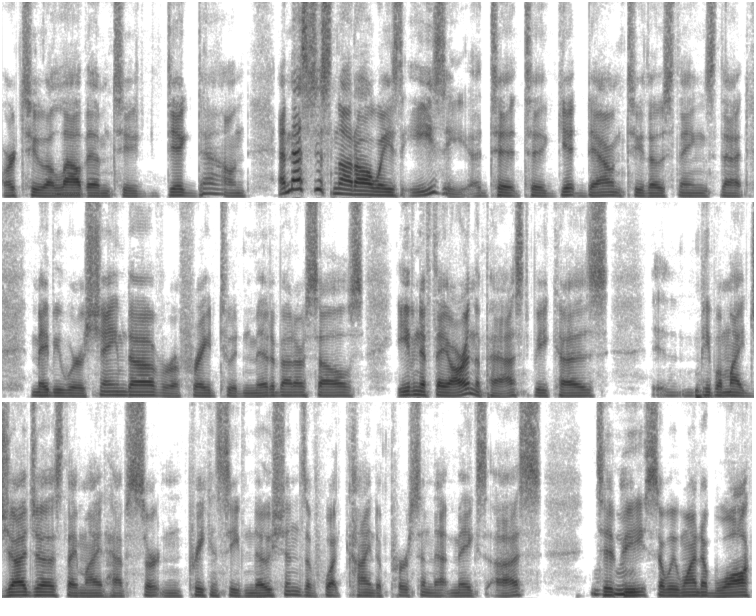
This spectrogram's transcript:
or to allow Mhm. them to dig down and that's just not always easy uh, to to get down to those things that maybe we're ashamed of or afraid to admit about ourselves even if they are in the past because people might judge us they might have certain preconceived notions of what kind of person that makes us to Mhm. be so we wind up walk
